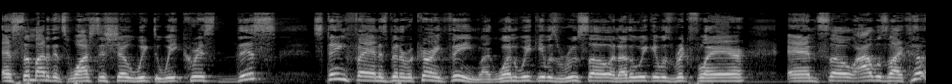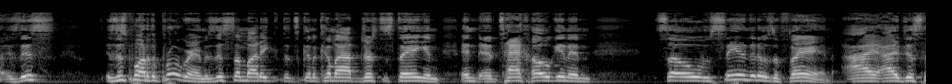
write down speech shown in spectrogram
as somebody that's watched this show week to week, Chris, this Sting fan has been a recurring theme. Like one week it was Russo, another week it was Ric Flair, and so I was like, huh, is this is this part of the program? Is this somebody that's going to come out just to Sting and and attack Hogan and so seeing that it was a fan, I, I just,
